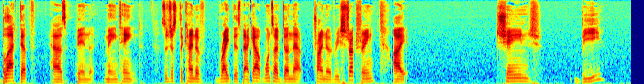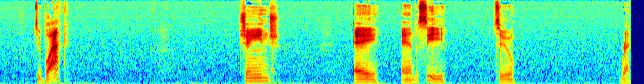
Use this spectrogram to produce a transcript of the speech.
black depth has been maintained. So just to kind of write this back out, once I've done that trinode restructuring, I change B to black, change A and C to red.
